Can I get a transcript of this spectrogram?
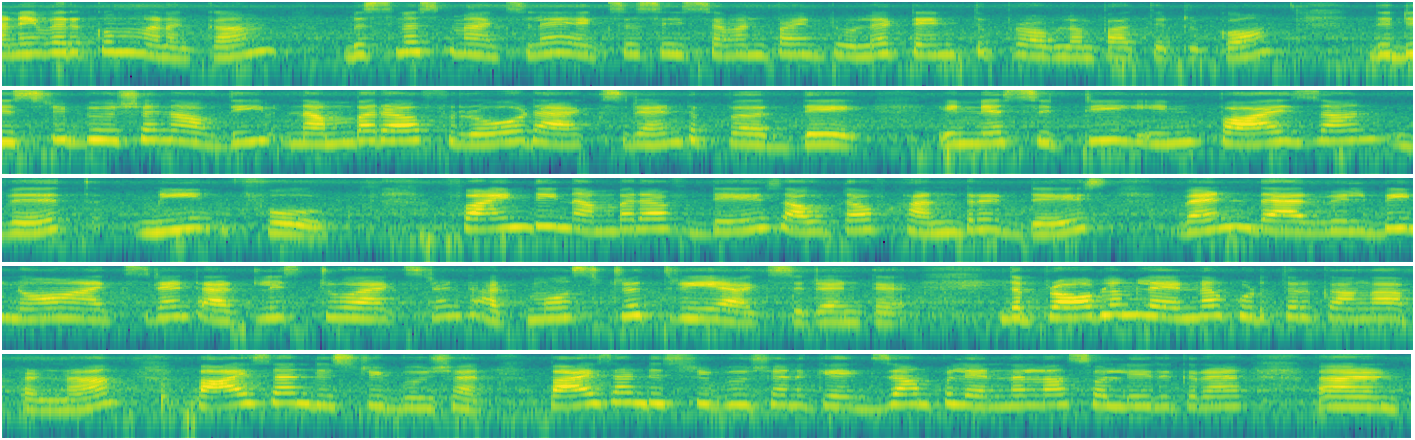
அனைவருக்கும் வணக்கம். பிஸ்னஸ் மேக்ஸில் எக்ஸசைஸ் செவன் பாயிண்ட் டூவில் டென்த்து ப்ராப்ளம் பார்த்துட்ருக்கோம். The distribution of the number of road accident per day in a city in Poisson with mean four find the number of days out of hundred days when there will be no accident at least two accident at most three accident இந்த ப்ராப்ளமில் என்ன கொடுத்துருக்காங்க அப்படின்னா Poisson distribution Poisson டிஸ்ட்ரிபியூஷனுக்கு example என்னெல்லாம் சொல்லியிருக்கிறேன்?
